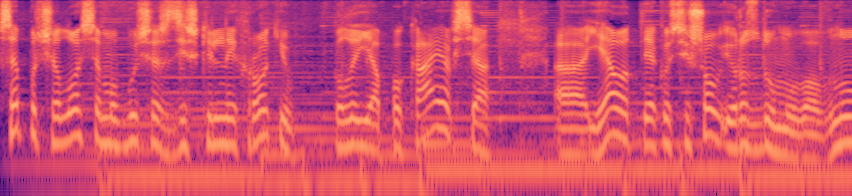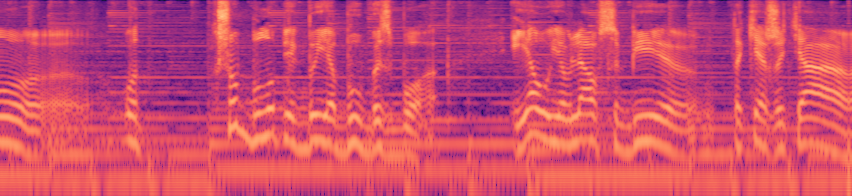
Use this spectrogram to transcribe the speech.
Все почалося, мабуть, ще зі шкільних років, коли я покаявся. е, Я от якось ішов і роздумував: ну, е, от що б було б, якби я був без Бога? І я уявляв собі таке життя,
